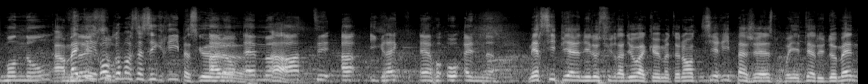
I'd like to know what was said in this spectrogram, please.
mon nom. Alors Mateiron, comment ça s'écrit? Parce que Alors M-A-T-A-Y-R-O-N. Merci Pierre. Nilo Sud Radio accueille maintenant Thierry Pagès, propriétaire du domaine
